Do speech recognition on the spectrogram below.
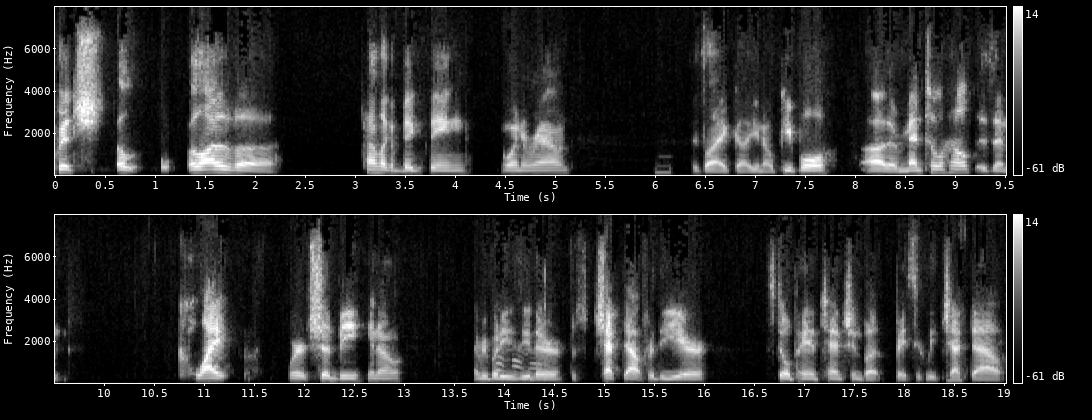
which a, a lot of uh kind of like a big thing going around is like uh, you know people uh their mental health isn't quite where it should be you know everybody's Uh-huh. either just checked out for the year still paying attention but basically checked out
